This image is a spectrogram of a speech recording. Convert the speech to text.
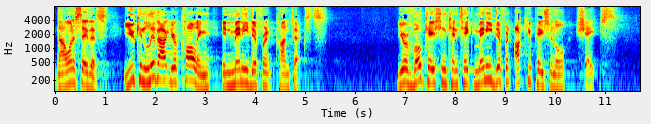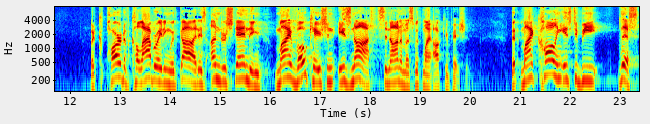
Now, I want to say this. You can live out your calling in many different contexts. Your vocation can take many different occupational shapes. But part of collaborating with God is understanding my vocation is not synonymous with my occupation. That my calling is to be this.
